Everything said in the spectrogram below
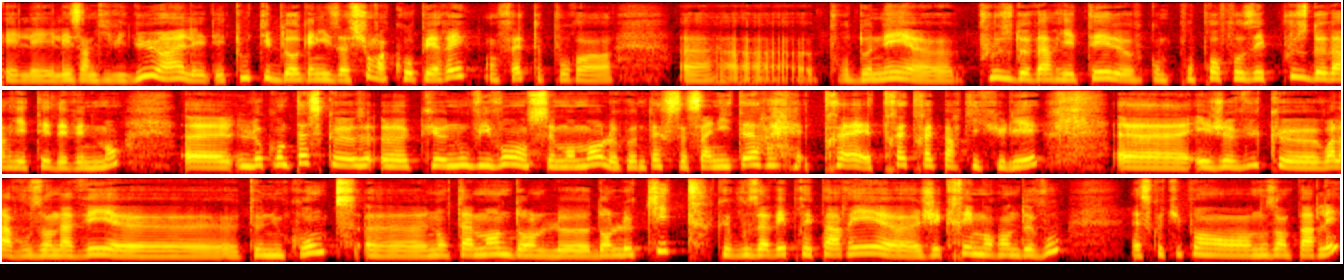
et les, les individus, hein, les, tout types d'organisations à coopérer en fait pour euh, pour donner plus de variété, pour proposer plus de variété d'événements. le contexte que, que nous vivons en ce moment, le contexte sanitaire est très très très particulier et j'ai vu que voilà vous en avez tenu compte, notamment dans le dans le kit que vous avez préparé. J'ai créé mon rendez-vous. Est-ce que tu peux nous en parler?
